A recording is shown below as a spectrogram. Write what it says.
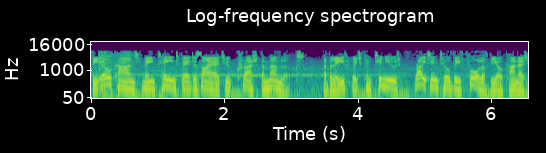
the Ilkhans maintained their desire to crush the Mamluks, a belief which continued right until the fall of the Ilkhanate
